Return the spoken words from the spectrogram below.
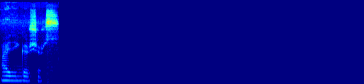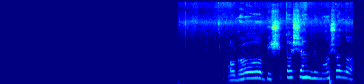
Haydi görüşürüz. Aga Beşiktaş yendi maşallah.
